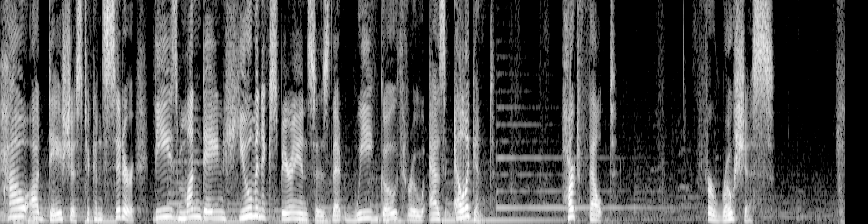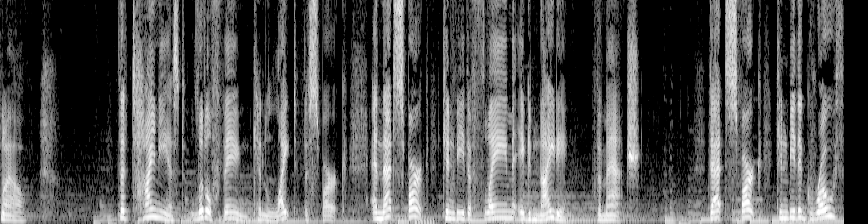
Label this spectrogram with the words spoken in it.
how audacious to consider these mundane human experiences that we go through as elegant, heartfelt, ferocious. Wow. The tiniest little thing can light the spark, and that spark can be the flame igniting the match. That spark can be the growth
